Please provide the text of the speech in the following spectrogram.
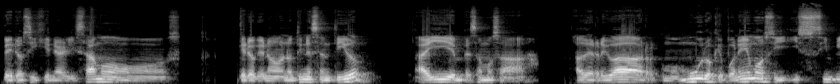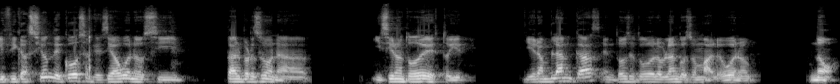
pero si generalizamos, creo que no, no tiene sentido ahí empezamos a, a derribar como muros que ponemos y, simplificación de cosas que decía, bueno, si tal persona hicieron todo esto y, eran blancas, entonces todos los blancos son malos. Bueno, no.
